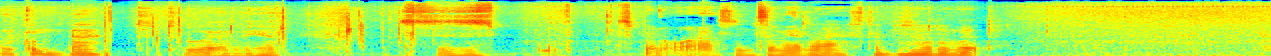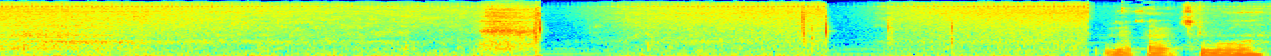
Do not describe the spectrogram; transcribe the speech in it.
welcome back to Terraria. This is. It's been a while since I made the last episode of it. Look at it some more.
